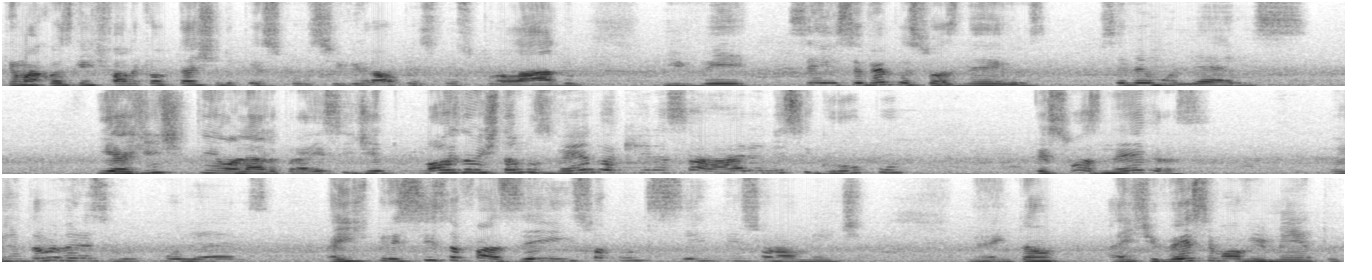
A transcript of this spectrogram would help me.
tem uma coisa que a gente fala que é o teste do pescoço, de virar o pescoço para o lado e ver. Você, vê pessoas negras, você vê mulheres. E a gente tem olhado para isso e dito: nós não estamos vendo aqui nessa área, nesse grupo, pessoas negras. Nós não estamos vendo esse grupo mulheres. A gente precisa fazer isso acontecer intencionalmente. Né? Então, a gente vê esse movimento,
